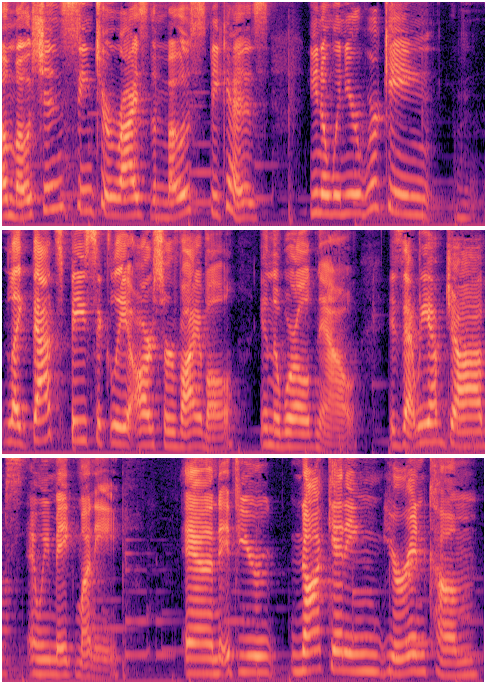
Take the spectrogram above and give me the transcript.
emotions seem to arise the most because, you know, when you're working, like that's basically our survival in the world now is that we have jobs and we make money. And if you're not getting your income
